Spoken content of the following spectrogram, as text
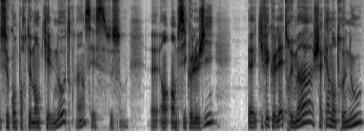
ce comportement qui est le nôtre, hein, c'est, ce sont, en, en, psychologie, qui fait que l'être humain, chacun d'entre nous,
